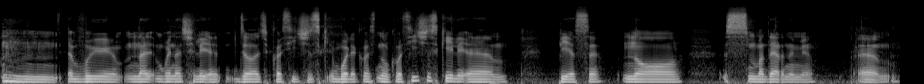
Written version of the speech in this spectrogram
вы, на- вы начали делать классические, более класс- ну, классические эм, пьесы, но с модерными. эм,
